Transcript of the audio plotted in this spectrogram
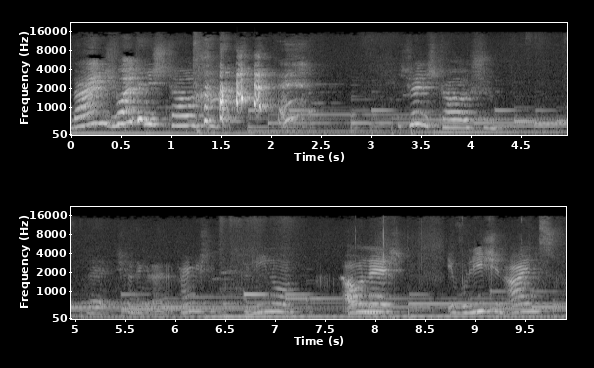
Nein, ich wollte nicht tauschen. ich will nicht tauschen. Nee, ich kann dir leider kein Geschenk. Lino, auch nicht. Evolution 1.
